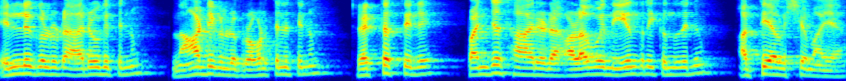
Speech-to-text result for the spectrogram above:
എല്ലുകളുടെ ആരോഗ്യത്തിനും നാഡികളുടെ പ്രവർത്തനത്തിനും രക്തത്തിലെ പഞ്ചസാരയുടെ അളവ് നിയന്ത്രിക്കുന്നതിനും അത്യാവശ്യമായ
